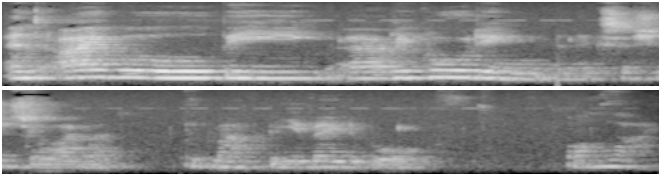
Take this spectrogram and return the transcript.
And I will be uh, recording the next session, so I might, it might be available online.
